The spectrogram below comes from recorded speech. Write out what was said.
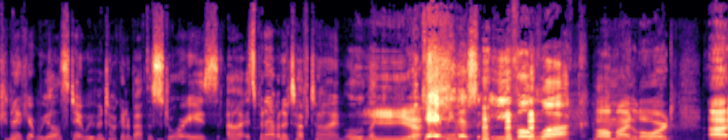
Connecticut real estate. We've been talking about the stories. Uh, it's been having a tough time. Ooh, like, Yes. You gave me this evil look. Oh my lord. Uh,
